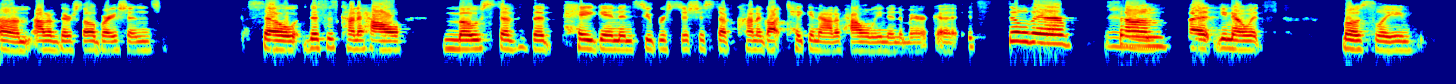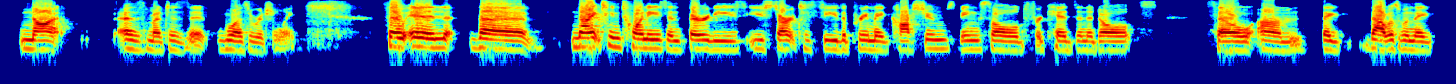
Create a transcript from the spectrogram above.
um, out of their celebrations so this is kind of how most of the pagan and superstitious stuff kind of got taken out of Halloween in America. It's still there mm-hmm. some, but you know, it's mostly not as much as it was originally. So in the 1920s and 30s, you start to see the pre-made costumes being sold for kids and adults. So um, they that was when they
